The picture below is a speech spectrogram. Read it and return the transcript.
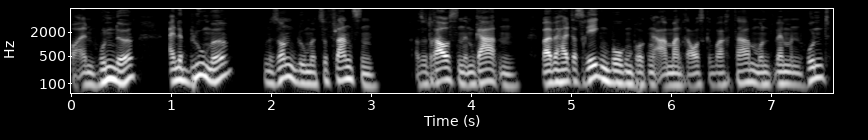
vor allem Hunde, eine Blume, eine Sonnenblume zu pflanzen. Also draußen im Garten, weil wir halt das Regenbogenbrückenarmband rausgebracht haben. Und wenn ein Hund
